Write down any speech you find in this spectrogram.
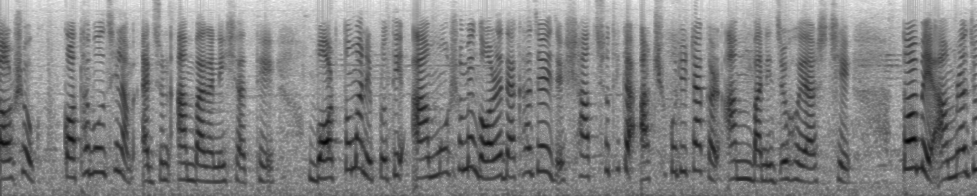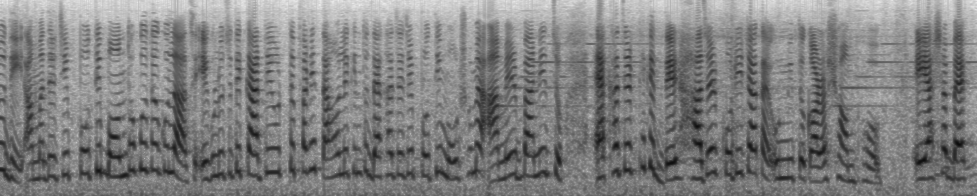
দর্শক, কথা বলছিলাম একজন আম বাগানির সাথে। বর্তমানে প্রতি আম মৌসুমে গড়ে দেখা যায় যে সাতশো থেকে আটশো কোটি টাকার আম বাণিজ্য হয়ে আসছে। তবে আমরা যদি আমাদের যে প্রতিবন্ধকতাগুলো আছে, এগুলো যদি কাটিয়ে উঠতে পারি, তাহলে কিন্তু দেখা যায় যে প্রতি মৌসুমে আমের বাণিজ্য এক হাজার থেকে দেড় হাজার কোটি টাকায় উন্নীত করা সম্ভব। এই আশা ব্যক্ত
